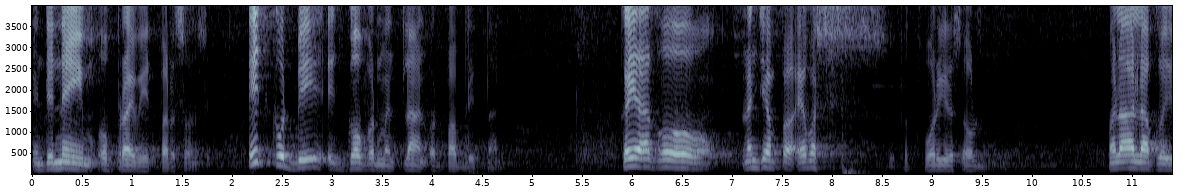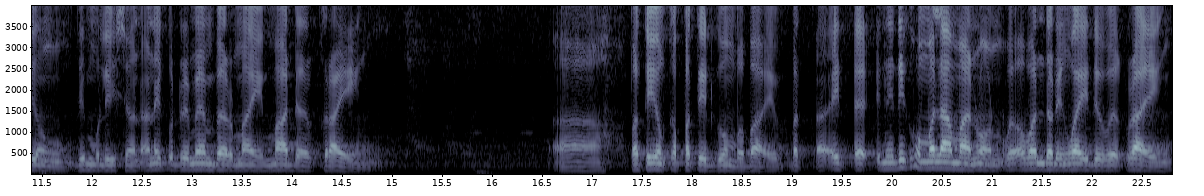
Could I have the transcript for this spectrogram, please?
in the name of private persons. It could be a government land or public land. Kaya ako, nandiyan pa, I was four years old. Malala ko yung demolition and I could remember my mother crying. Ah, pati yung kapatid kong babae. But uh, I- I- hindi ko malaman noon, wondering why they were crying.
